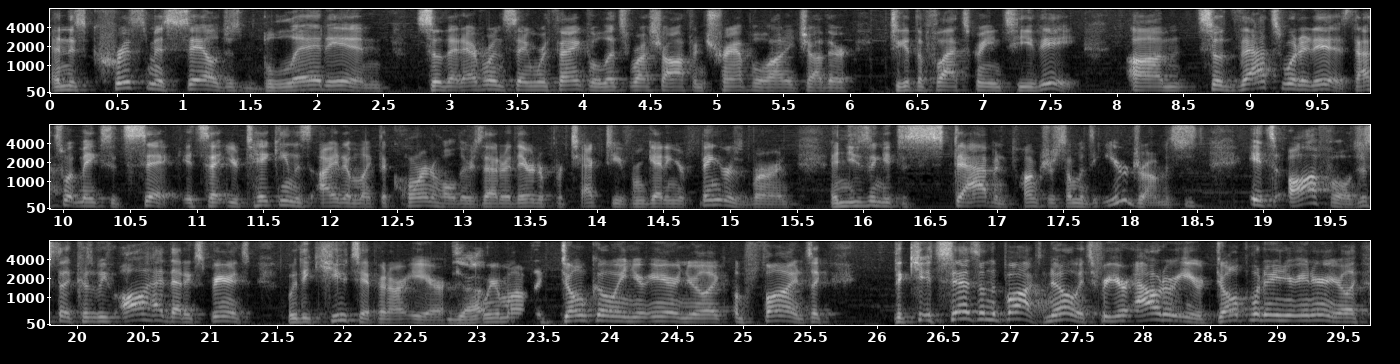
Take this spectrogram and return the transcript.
And this Christmas sale just bled in so that everyone's saying, We're thankful. Let's rush off and trample on each other to get the flat screen TV. Um, so that's what it is. That's what makes it sick. It's that you're taking this item like the corn holders that are there to protect you from getting your fingers burned and using it to stab and puncture someone's eardrum. It's just, it's awful. Just because we've all had that experience with a Q-tip in our ear, Yeah. where your mom's like, "Don't go in your ear," and you're like, "I'm fine." It's like. The, it says on the box, no, it's for your outer ear. Don't put it in your inner ear. You're like,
